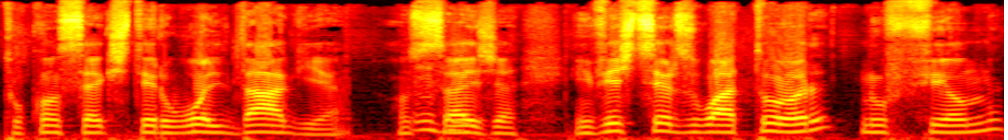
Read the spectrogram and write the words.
tu consegues ter o olho de águia. Ou Uhum. seja, em vez de seres o ator no filme,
